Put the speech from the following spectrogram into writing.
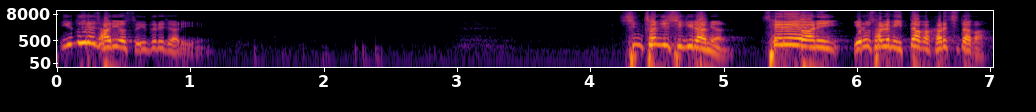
이들의 자리였어요. 이들의 자리. 신천지식이라면 세례 요한이 예루살렘에 있다가 가르치다가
